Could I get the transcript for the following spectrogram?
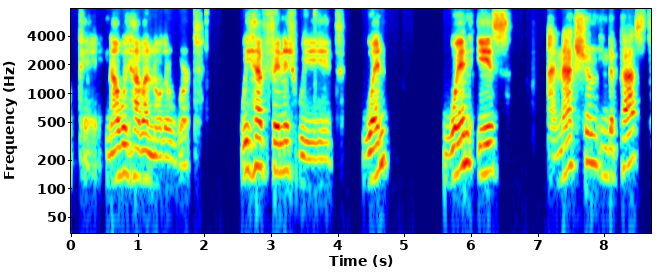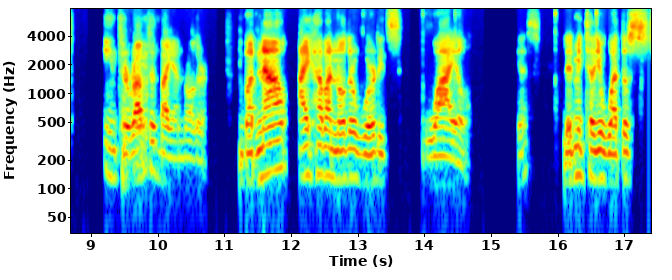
Okay, now we have another word. We have finished with when. When is an action in the past interrupted by another. But now I have another word, it's while. Yes, let me tell you what does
